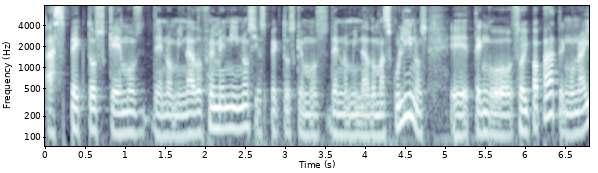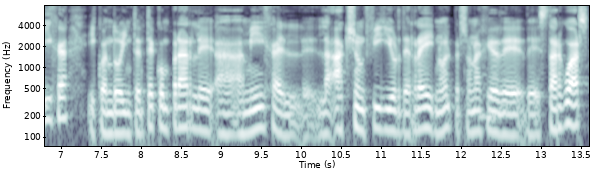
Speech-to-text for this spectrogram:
aspectos que hemos denominado femeninos y aspectos que hemos denominado masculinos. tengo, soy papá, tengo una hija y cuando intenté comprarle a, mi hija la action figure de Rey, el personaje de, Star Wars,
